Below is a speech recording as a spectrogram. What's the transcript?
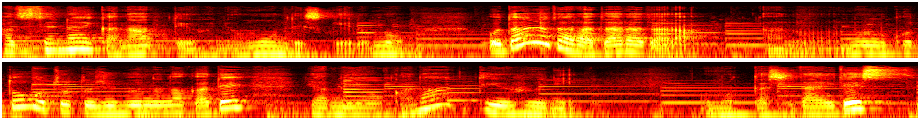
外せないかなっていうふうに思うんですけれどもこうだらだらだらだらあの飲むことをちょっと自分の中でやめようかなっていうふうに思った次第です。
